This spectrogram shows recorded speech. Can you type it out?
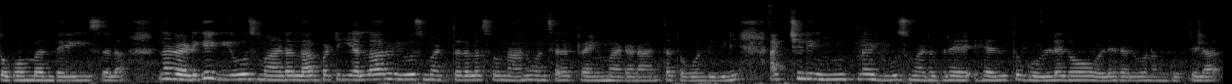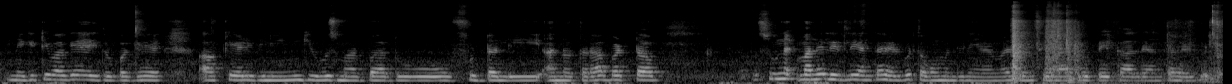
ತೊಗೊಂಬಂದೆ ಈ ಸಲ. ನಾನು ಅಡುಗೆಗೆ ಯೂಸ್ ಮಾಡಲ್ಲ ಬಟ್ ಎಲ್ಲರೂ ಯೂಸ್ ಮಾಡ್ತಾರಲ್ಲ ಸೊ ನಾನು ಒಂದ್ಸಲ ಟ್ರೈ ಮಾಡೋಣ ಅಂತ ತೊಗೊಂಡಿದ್ದೀನಿ. ಆ್ಯಕ್ಚುಲಿ ಇಂಕ್ನ ಯೂಸ್ ಮಾಡಿದ್ರೆ ಹೆಲ್ತ್ಗೆ ಒಳ್ಳೇದೋ ಒಳ್ಳೇದಲ್ವೋ ನಂಗೆ ಗೊತ್ತಿಲ್ಲ. ನೆಗೆಟಿವ್ ಆಗೇ ಇದ್ರ ಬಗ್ಗೆ ಕೇಳಿದ್ದೀನಿ, ಹಿಂಗೆ ಯೂಸ್ ಮಾಡಬಾರ್ದು ಫುಡ್ಡಲ್ಲಿ ಅನ್ನೋ ಥರ ಬಟ್ ಸುಮ್ಮನೆ ಮನೇಲಿ ಇರಲಿ ಅಂತ ಹೇಳ್ಬಿಟ್ಟು ತೊಗೊಂಬಂದಿನಿ ಎಮರ್ಜೆನ್ಸಿ ಏನಾದರೂ ಬೇಕಾದರೆ ಅಂತ ಹೇಳ್ಬಿಟ್ಟು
